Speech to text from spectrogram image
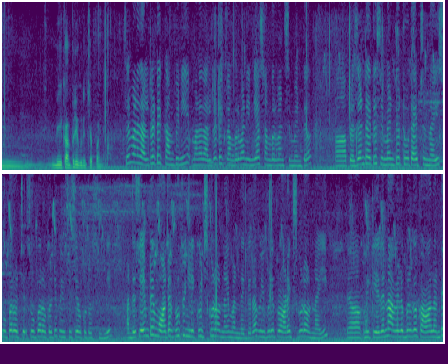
మ్, కంపెనీ గురించి చెప్పండి. సార్ మనది అల్ట్రాటెక్ కంపెనీ మనది UltraTech number one India's number one cement present అయితే సిమెంట్ టూ టైప్స్ ఉన్నాయి. సూపర్ వచ్చే సూపర్ ఒకటి పీసీసీ ఒకటి వస్తుంది. At the same time water proofing liquids కూడా ఉన్నాయి మన దగ్గర. బీపీడీ ప్రోడక్ట్స్ కూడా ఉన్నాయి. మీకు ఏదైనా అవైలబుల్గా కావాలంటే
